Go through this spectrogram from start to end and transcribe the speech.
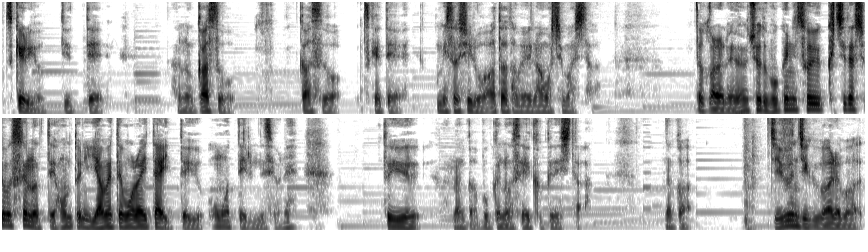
つけるよって言って、あの、ガスを、ガスをつけて、味噌汁を温め直しました。だからね、ちょっと僕にそういう口出しをするのって本当にやめてもらいたいという思っているんですよね。という、なんか僕の性格でした。なんか、自分軸があれば、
